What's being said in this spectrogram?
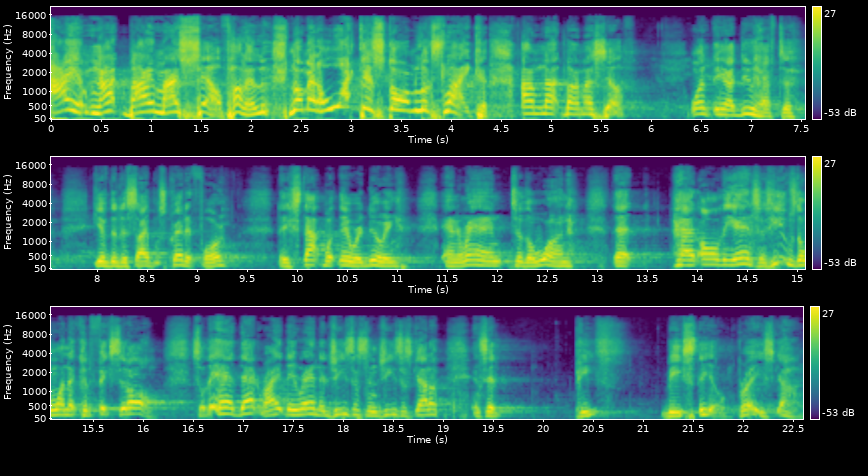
I am not by myself. Hallelujah. No matter what this storm looks like, I'm not by myself. One thing I do have to give the disciples credit for, they stopped what they were doing and ran to the one that had all the answers. He was the one that could fix it all. So they had that right. They ran to Jesus and Jesus got up and said, peace, be still. Praise God.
